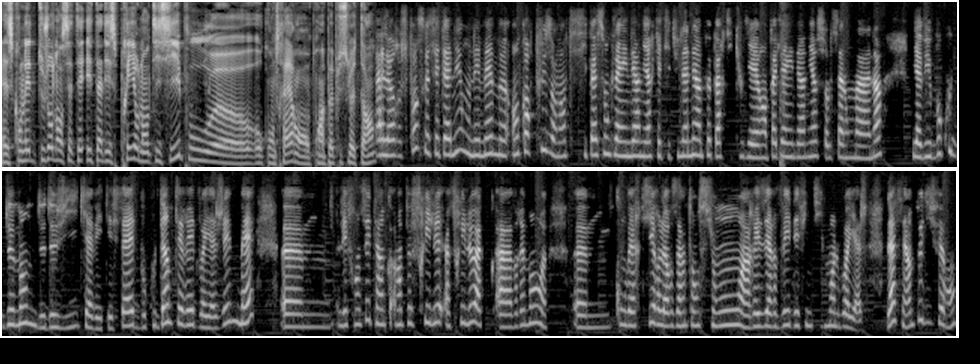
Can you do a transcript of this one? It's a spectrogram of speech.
Est-ce qu'on est toujours dans cet état d'esprit, on anticipe ou euh, au contraire on prend un peu plus le temps? Alors, je pense que cette année, on est même encore plus en anticipation que l'année dernière, qui était une année un peu particulière. En fait, l'année dernière, sur le salon Mahana, il y avait eu beaucoup de demandes de devis qui avaient été faites, beaucoup d'intérêt de voyager, mais euh, les Français étaient un, un peu frileux, frileux à, à vraiment euh, convertir leurs intentions, à réserver définitivement le voyage. Là, c'est un peu différent.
